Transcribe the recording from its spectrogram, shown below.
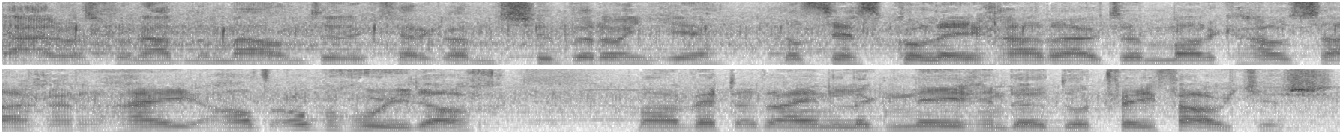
Ja, dat was gewoon abnormaal natuurlijk. Gerko had een super rondje. Dat zegt collega-ruiter Mark Houtzager. Hij had ook een goede dag maar werd uiteindelijk negende door twee foutjes.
